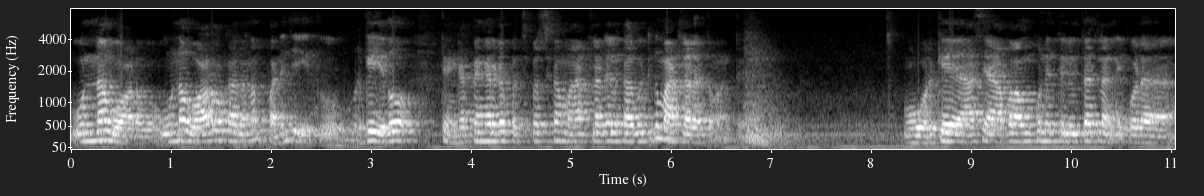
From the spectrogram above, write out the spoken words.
ఉన్న వాడవు ఉన్న వాడవు కాదన్న పని చేయదు ఊరికే ఏదో తెంగర తెంగరగా పచ్చి పచ్చిగా మాట్లాడాలి కాబట్టి మాట్లాడతాం అంతే. ఊరికే ఆ చేపలు అమ్ముకునే తెలివితేటలు అన్నీ కూడా.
